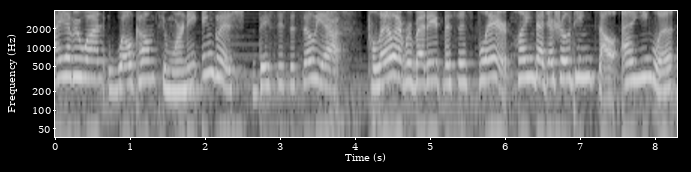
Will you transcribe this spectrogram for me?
Hi everyone, welcome to Morning English. This is Cecilia. Hello everybody, this is Blair. 欢迎大家收听早安英文。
